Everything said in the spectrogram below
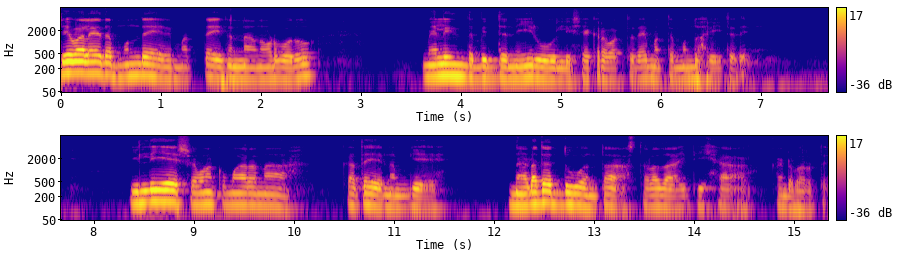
ದೇವಾಲಯದ ಮುಂದೆ ಮತ್ತೆ ಇದನ್ನು ನೋಡ್ಬೋದು. ಮೇಲಿನಿಂದ ಬಿದ್ದ ನೀರು ಇಲ್ಲಿ ಶೇಖರವಾಗ್ತದೆ, ಮತ್ತು ಮುಂದುವರಿಯುತ್ತದೆ ಇಲ್ಲಿಯೇ ಶ್ರವಣಕುಮಾರನ ಕತೆ ನಮಗೆ ನಡೆದದ್ದು ಅಂತ ಸ್ಥಳದ ಐತಿಹ್ಯ ಕಂಡುಬರುತ್ತೆ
